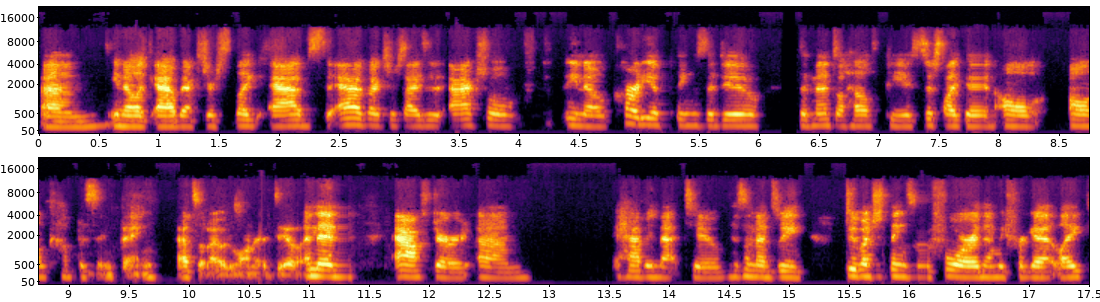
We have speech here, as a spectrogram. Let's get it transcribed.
um, you know like ab exercise like abs the ab exercises actual you know cardio things to do the mental health piece just like an all all encompassing thing. That's what i would want to do. And then after um, having that too because sometimes we do a bunch of things before and then we forget like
